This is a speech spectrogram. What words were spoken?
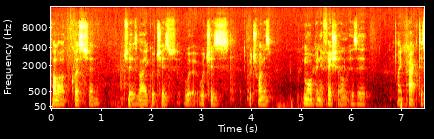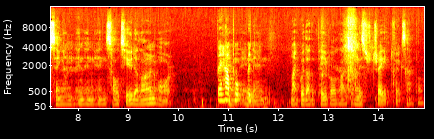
follow-up question, which is like, which is, which is, which one is more beneficial? Is it like practicing in, in, in, solitude alone, or in, in, in, like with other people, like on this retreat, for example?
